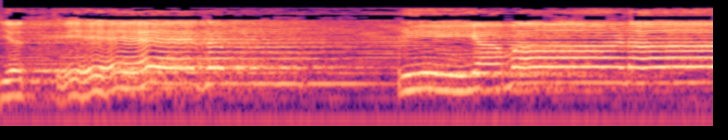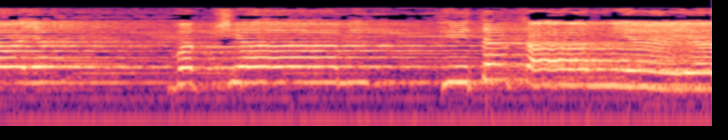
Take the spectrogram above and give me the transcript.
यत्तेऽहम् प्रीयमाणाय वक्ष्यामि हितकाम्यया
